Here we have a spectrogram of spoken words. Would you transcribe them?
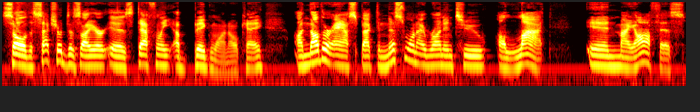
So the sexual desire is definitely a big one, okay? Another aspect, and this one I run into a lot in my office,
